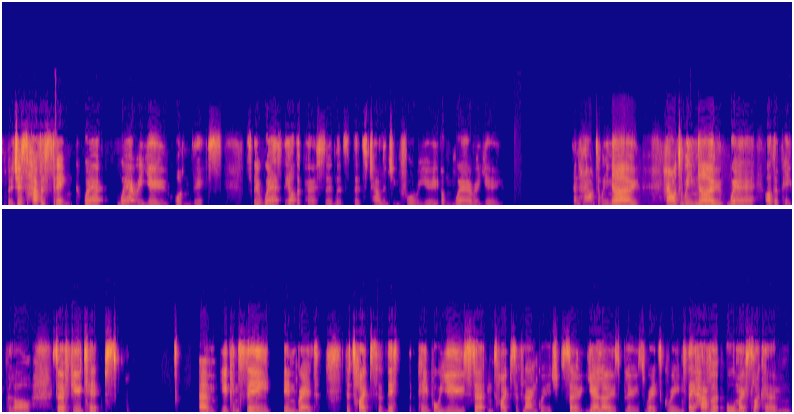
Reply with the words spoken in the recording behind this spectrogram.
but just have a think. Where, where are you on this? So where's the other person that's, that's challenging for you and where are you? And how do we know? How do we know where other people are? So a few tips. Um, you can see in red the types of this people use certain types of language. So yellows, blues, reds, greens, they have a, almost like a, um,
